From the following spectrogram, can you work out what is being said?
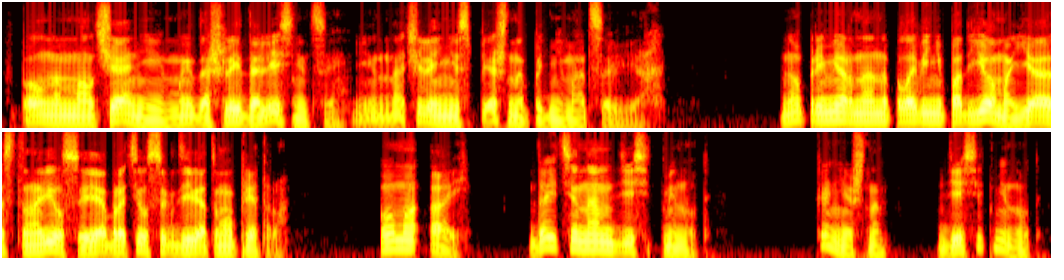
В полном молчании мы дошли до лестницы и начали неспешно подниматься вверх. Но примерно на половине подъема я остановился и обратился к девятому претору. «Ома-Ай, дайте нам десять минут». «Конечно, десять минут», —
